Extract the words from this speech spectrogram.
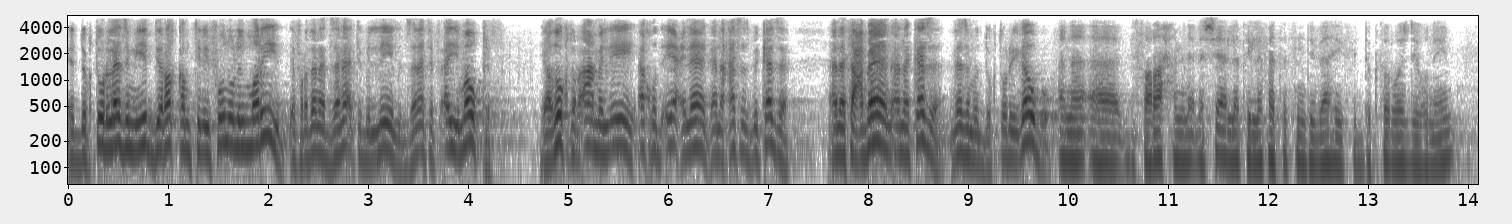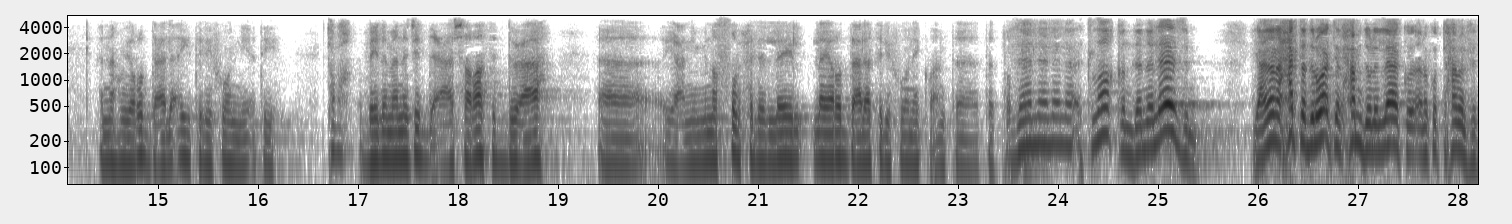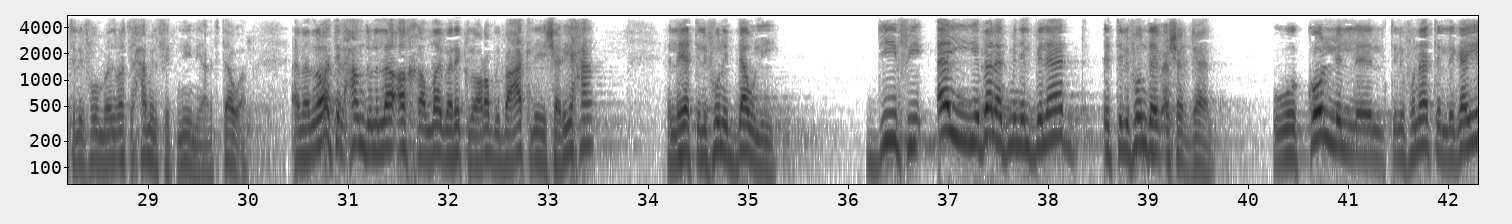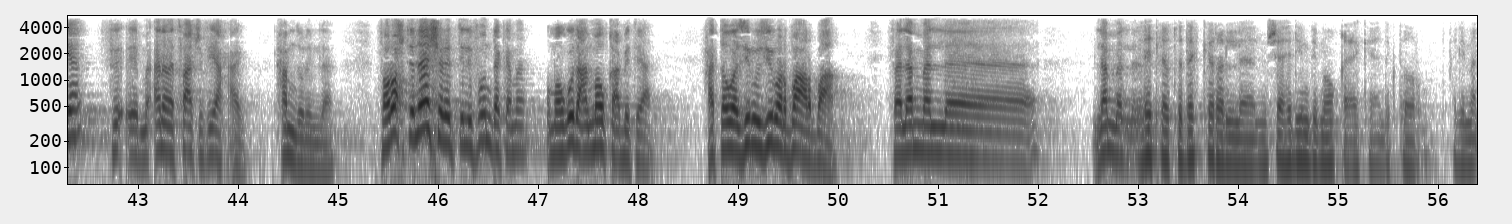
الدكتور لازم يدي رقم تليفونه للمريض. افرض أنا اتزنقت بالليل اتزنقت في أي موقف. يا دكتور أعمل إيه؟ آخد إيه علاج؟ أنا حاسس بكذا. أنا تعبان أنا كذا. لازم الدكتور يجاوبه. أنا آه، بصراحة من الأشياء التي لفتت انتباهي في الدكتور وجدي غنيم أنه يرد على أي تليفون يأتيه. طبعا. بينما نجد عشرات الدعاة آه، يعني من الصبح لليل لا يرد على تليفونك وأنت تتصل. لا لا لا لا اطلاقا ده أنا لازم. يعني أنا حتى دلوقتي الحمد لله أنا كنت حامل في تليفون دلوقتي حامل في اتنين يعني في توأم. أنا دلوقتي الحمد لله أخ الله يبارك له يا رب بعت لي شريحة اللي هي التليفون الدولي. دي في أي بلد من البلاد التليفون ده يبقى شغال. وكل ال- التليفونات اللي جاية في أنا ما أدفعش فيها حاجة الحمد لله. فرحت ناشر التليفون ده كمان وموجود على الموقع بتاعي. حتى هو 0044 فلما ال لما ال ليت لو تذكر المشاهدين بموقعك يا دكتور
